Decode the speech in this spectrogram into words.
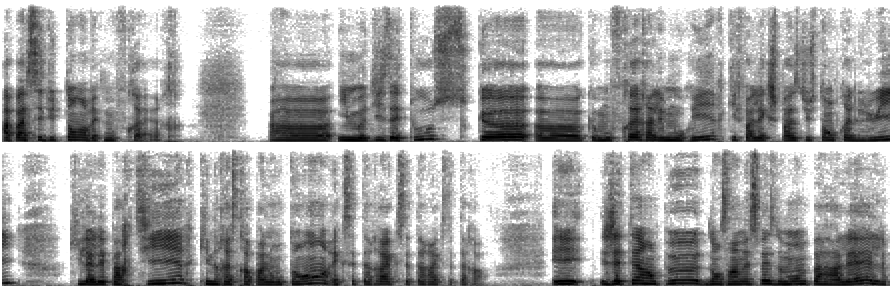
à passer du temps avec mon frère. Euh, ils me disaient tous que, euh, que mon frère allait mourir, qu'il fallait que je passe du temps près de lui, qu'il allait partir, qu'il ne restera pas longtemps, etc., etc., etc. Et j'étais un peu dans un espèce de monde parallèle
